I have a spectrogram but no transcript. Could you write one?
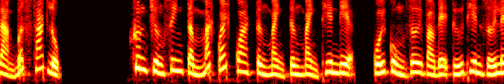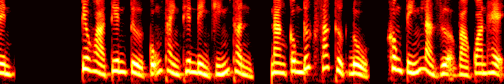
giảm bớt sát lục. Khương trường sinh tầm mắt quét qua từng mảnh từng mảnh thiên địa, cuối cùng rơi vào đệ tứ thiên giới lên. Tiêu hòa tiên tử cũng thành thiên đình chính thần, nàng công đức xác thực đủ, không tính là dựa vào quan hệ,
